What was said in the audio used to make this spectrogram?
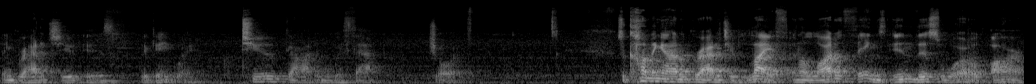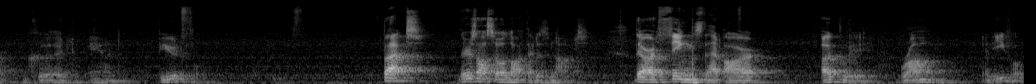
then gratitude is the gateway to God and with that joy. So, coming out of gratitude, life and a lot of things in this world are good and beautiful. But there's also a lot that is not. There are things that are ugly, wrong, and evil.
